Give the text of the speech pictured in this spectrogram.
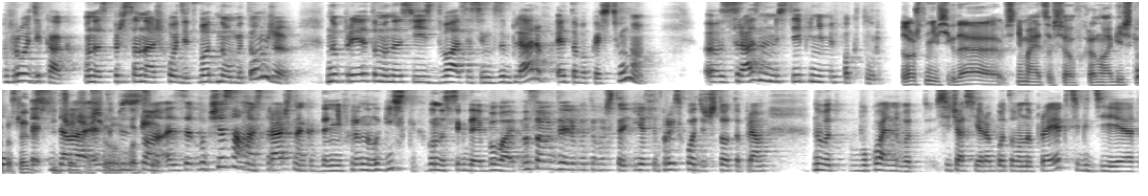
вроде как у нас персонаж ходит в одном и том же, но при этом у нас есть 20 экземпляров этого костюма, с разными степенями фактур. Потому что не всегда снимается все в хронологической последовательности. Да, чаще это всего безусловно. Вообще. Это вообще самое страшное, когда не в хронологической, как у нас всегда и бывает. На самом деле, потому что если происходит что-то прям Ну вот буквально вот сейчас я работала на проекте, где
